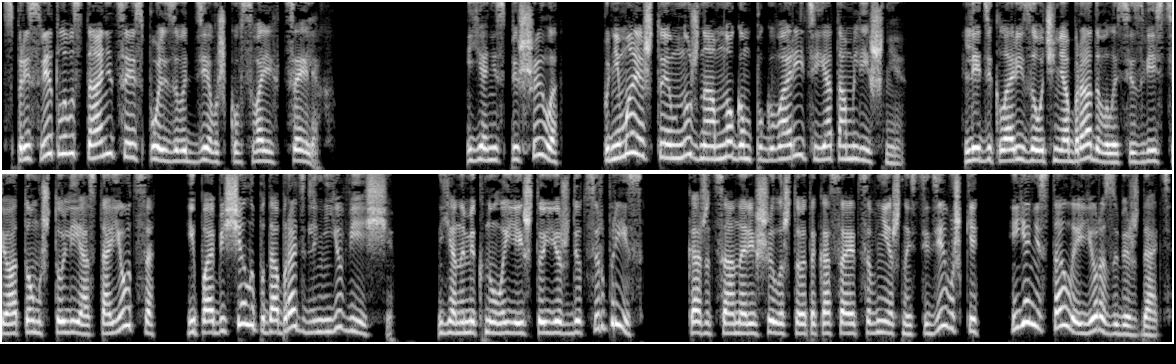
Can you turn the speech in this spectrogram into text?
С Пресветлого станется использовать девушку в своих целях. Я не спешила, понимая, что им нужно о многом поговорить, и я там лишняя. Леди Клариза очень обрадовалась известию о том, что Ли остается, и пообещала подобрать для нее вещи. Я намекнула ей, что ее ждет сюрприз. Кажется, она решила, что это касается внешности девушки, и я не стала ее разубеждать.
